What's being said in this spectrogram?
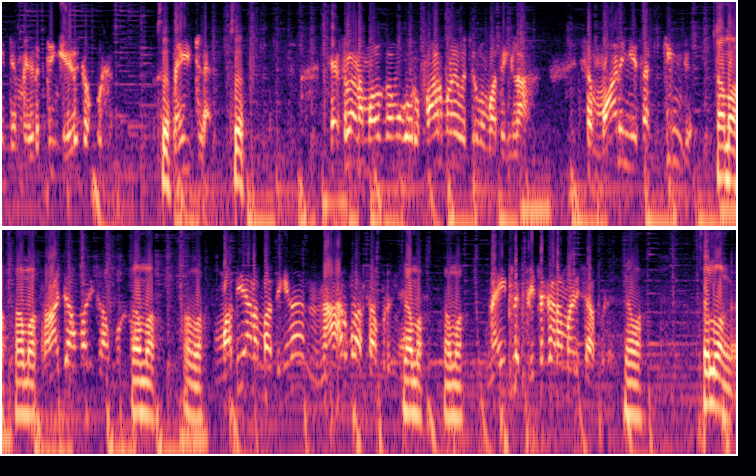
ஐட்டம் எடுத்தீங்க எடுக்கக்கூடாது. நைட்ல ஆக்சுவலா நம்ம நமக்கு ஒரு ஃபார்முலா வச்சிருக்கோம் பாத்தீங்களா? மார்னிங் இஸ் அ கிங் ஆமாம் ஆமாம் ராஜா மாதிரி சாப்பிடணும். ஆமாம் ஆமாம் மதியானம் பாத்தீங்கன்னா நார்மலா சாப்பிடுங்க. ஆமாம் ஆமாம் நைட்ல பிச்சைக்கார மாதிரி சாப்பிடு. ஆமாம் சொல்லுவாங்க.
